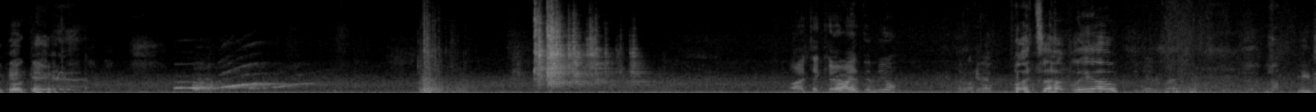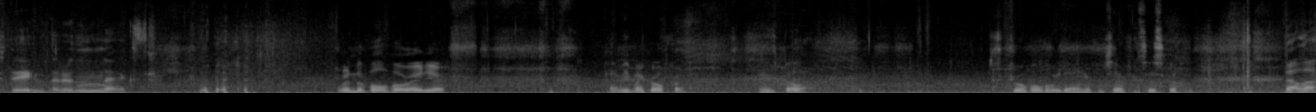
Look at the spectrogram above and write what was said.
Okay. okay. All right, take care, man. then, Leo. What's up, Leo? Each day better than the next. We're in the Volvo right here. I meet my girlfriend. Her name's Bella. Just drove all the way down here from San Francisco. Bella,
